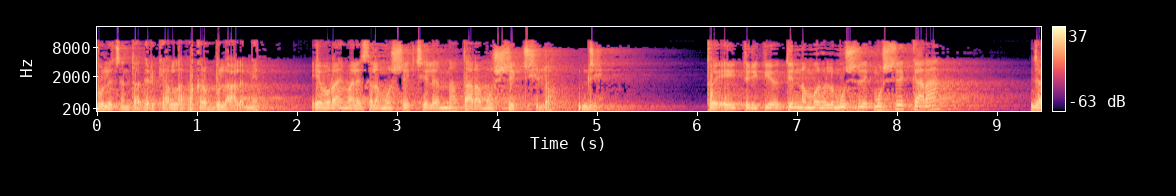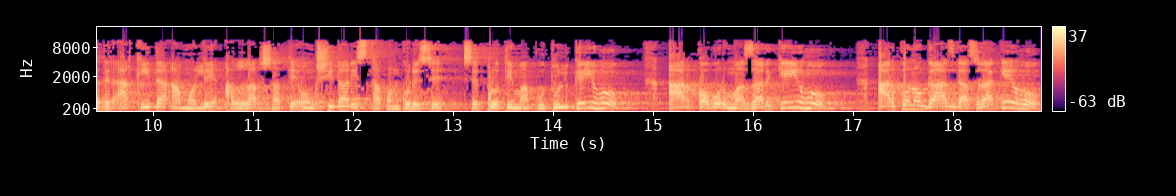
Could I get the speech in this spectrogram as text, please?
বলেছেন তাদেরকে আল্লাহ ফাকরুল আলমিন। ইব্রাহিম আলাইসালাম মুশ্রিক ছিলেন না, তারা মুশ্রিক ছিল। জি, তো এই তৃতীয়, তিন নম্বর হলো মুশ্রিক। মুশ্রিক কারা? যাদের আকিদা আমলে আল্লাহর সাথে অংশীদার স্থাপন করেছে, সে প্রতিমা পুতুলকেই হোক, আর কবর মাজারকেই হোক, আর কোন গাছ গাছরাকে হোক,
